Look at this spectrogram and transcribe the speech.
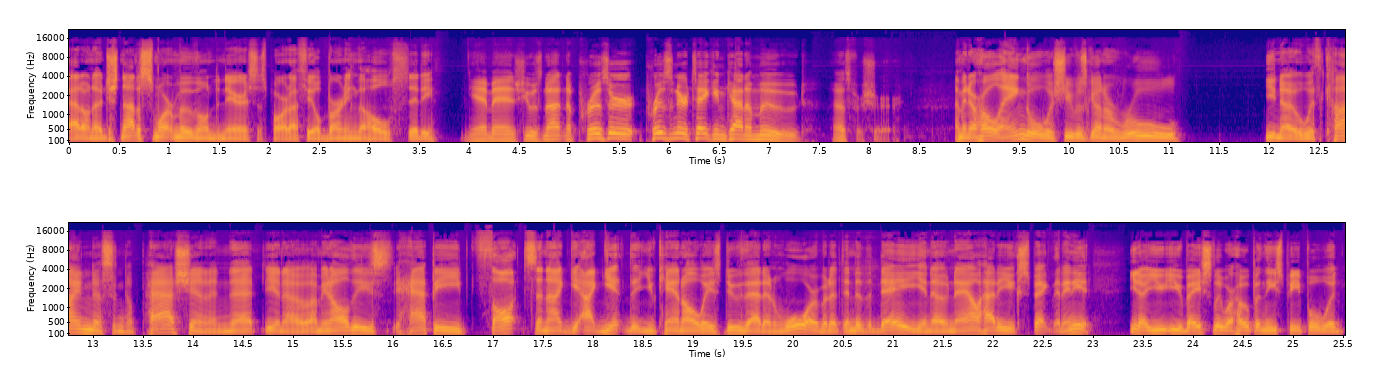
I don't know, just not a smart move on Daenerys' part. I feel burning the whole city. Yeah, man, she was not in a prisoner prisoner taking kind of mood. That's for sure. I mean, her whole angle was she was going to rule, you know, with kindness and compassion, and that, you know, I mean, all these happy thoughts. And I, I get that you can't always do that in war, but at the end of the day, you know, now how do you expect that any, you know, you, you basically were hoping these people would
